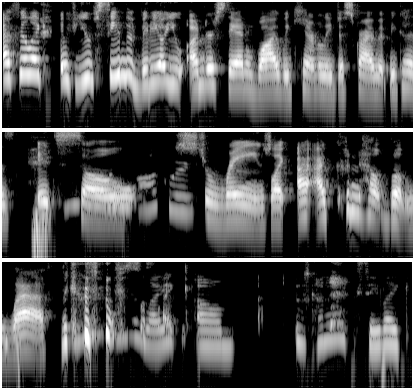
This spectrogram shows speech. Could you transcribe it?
I feel like if you've seen the video, you understand why we can't really describe it because it's so awkward. strange. Like I, I couldn't help but laugh because it was Kinda like, um, it was kind of like say like,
